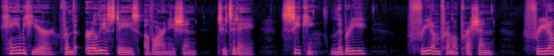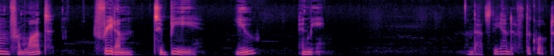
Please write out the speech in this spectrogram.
came here from the earliest days of our nation to today, seeking liberty, freedom from oppression, freedom from want, freedom to be you and me. And that's the end of the quote.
